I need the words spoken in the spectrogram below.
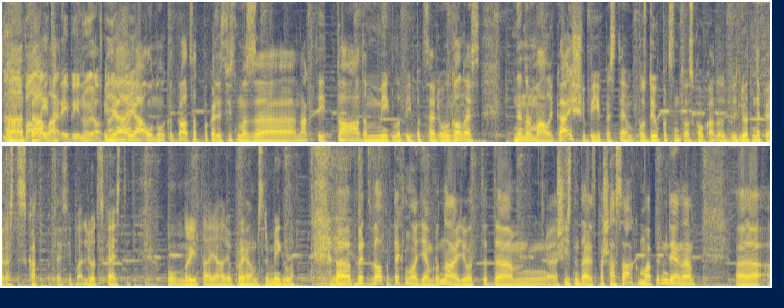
Nā, tālāk- arī bija, nu jau tā Jā, jā, un, un kad braucu atpakaļ, es vismaz uh, naktī tāda migla bija pa ceļu. Un galvenais, nenormāli gaiši bija pēc tam pusdivpadsmitos kaut kādos. Bija ļoti neparasti skati patiesībā, ļoti skaisti. Nu, Un rītā, jā, joprojām ir migla. Uh, bet vēl par tehnoloģijām runājot, tad um, šīs nedēļas pašā sākumā, pirmdienā, uh,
